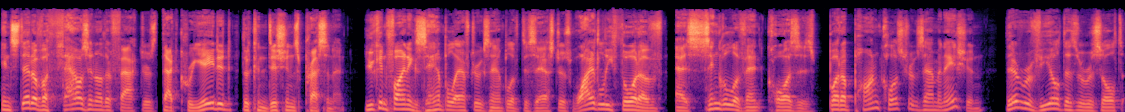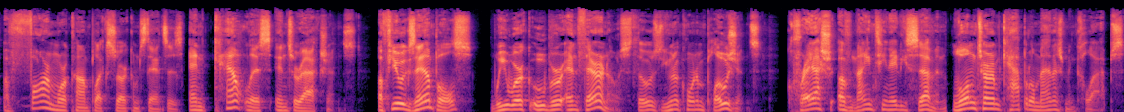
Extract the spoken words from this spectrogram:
instead of a thousand other factors that created the conditions precedent. You can find example after example of disasters widely thought of as single event causes, but upon closer examination, they're revealed as a result of far more complex circumstances and countless interactions. A few examples WeWork, Uber, and Theranos, those unicorn implosions, crash of 1987, long term capital management collapse,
